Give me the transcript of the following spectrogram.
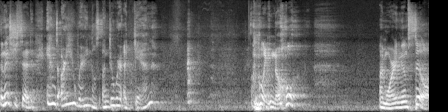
And then she said, and are you wearing those underwear again? I'm like, no. I'm wearing them still.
